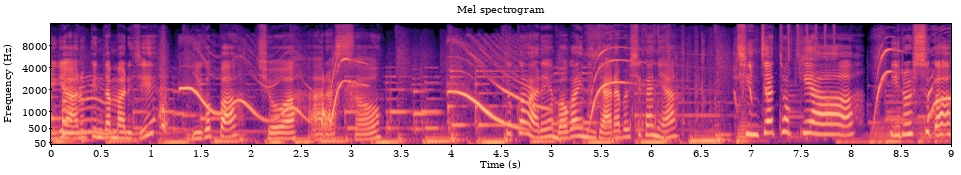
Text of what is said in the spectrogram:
이게 안 웃긴단 말이지? 이것 봐. 좋아, 알았어. 뚜껑 아래에 뭐가 있는지 알아볼 시간이야. 진짜 토끼야. 이럴 수가.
